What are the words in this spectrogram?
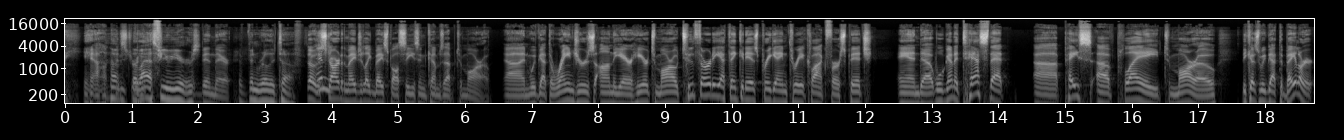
Yeah, that's true. the last few years Been there. have been really tough. So the start of the Major League Baseball season comes up tomorrow, uh, and we've got the Rangers on the air here tomorrow, two thirty, I think it is pregame, three o'clock first pitch, and uh, we're going to test that uh, pace of play tomorrow because we've got the Baylor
